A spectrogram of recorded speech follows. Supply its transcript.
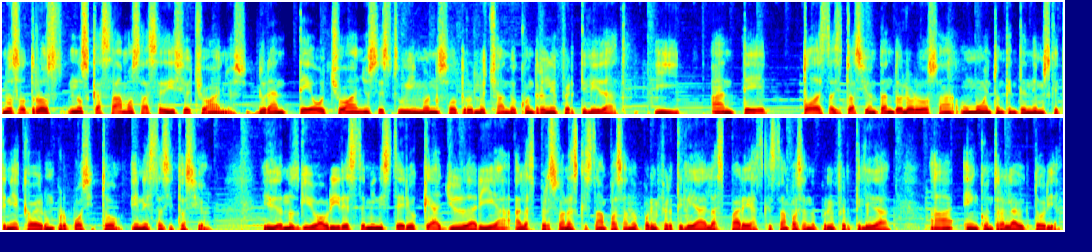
Nosotros nos casamos hace 18 años. Durante 8 años estuvimos nosotros luchando contra la infertilidad y ante toda esta situación tan dolorosa, un momento en que entendimos que tenía que haber un propósito en esta situación. Y Dios nos guió a abrir este ministerio que ayudaría a las personas que están pasando por infertilidad, a las parejas que están pasando por infertilidad, a encontrar la victoria.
